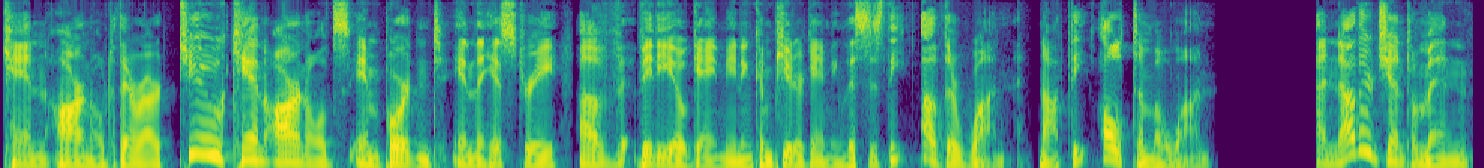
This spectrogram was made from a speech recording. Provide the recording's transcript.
Ken Arnold. There are two Ken Arnolds important in the history of video gaming and computer gaming. This is the other one, not the Ultima one. Another gentleman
